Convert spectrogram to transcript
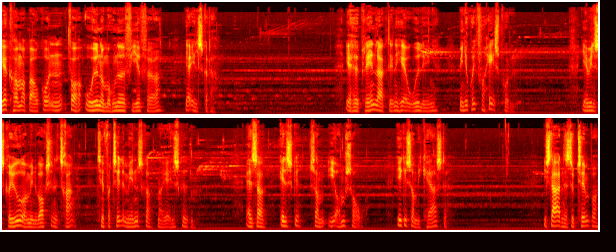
Her kommer baggrunden for ode nummer 144. Jeg elsker dig. Jeg havde planlagt denne her ode længe, men jeg kunne ikke få has på den. Jeg ville skrive om min voksende trang til at fortælle mennesker, når jeg elskede dem. Altså elske som i omsorg, ikke som i kæreste. I starten af september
